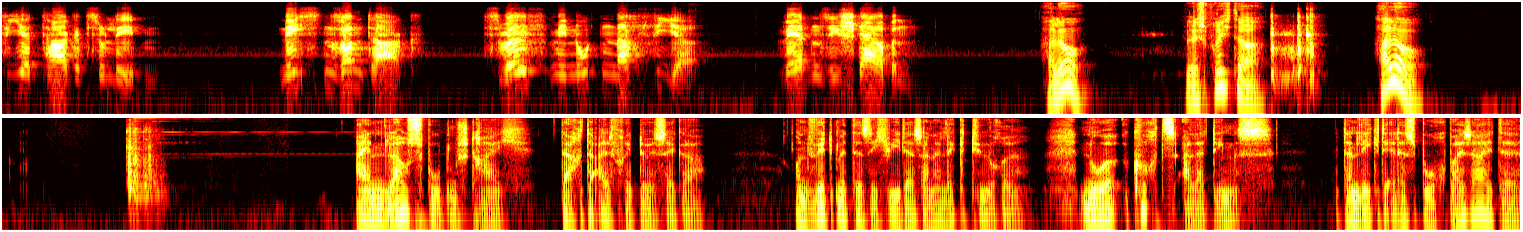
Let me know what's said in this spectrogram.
vier Tage zu leben. Nächsten Sonntag, zwölf Minuten nach vier, werden Sie sterben. Hallo? Wer spricht da? Hallo? Ein Lausbubenstreich, dachte Alfred Dösecker und widmete sich wieder seiner Lektüre. Nur kurz allerdings, dann legte er das Buch beiseite.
